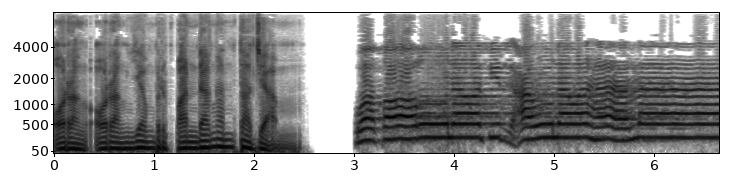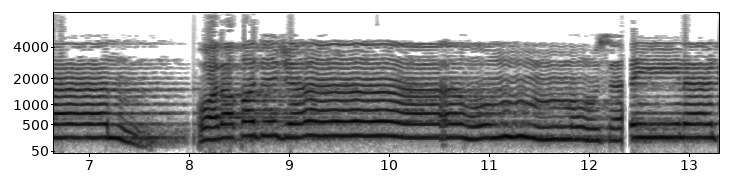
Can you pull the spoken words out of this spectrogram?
orang-orang yang berpandangan tajam. وقارون وفرعون وهامان ولقد جاءهم موسى بينات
